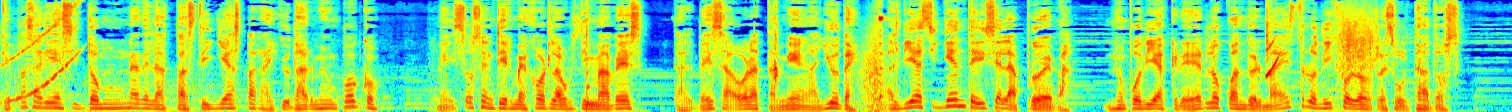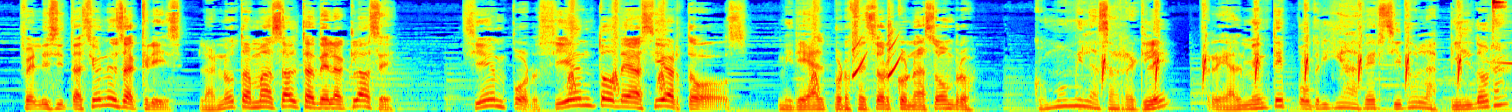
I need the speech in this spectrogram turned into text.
¿Qué pasaría si tomo una de las pastillas para ayudarme un poco? Me hizo sentir mejor la última vez, tal vez ahora también ayude. Al día siguiente hice la prueba. No podía creerlo cuando el maestro dijo los resultados. Felicitaciones a Chris, la nota más alta de la clase. 100% de aciertos. Miré al profesor con asombro. ¿Cómo me las arreglé? ¿Realmente podría haber sido la píldora?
